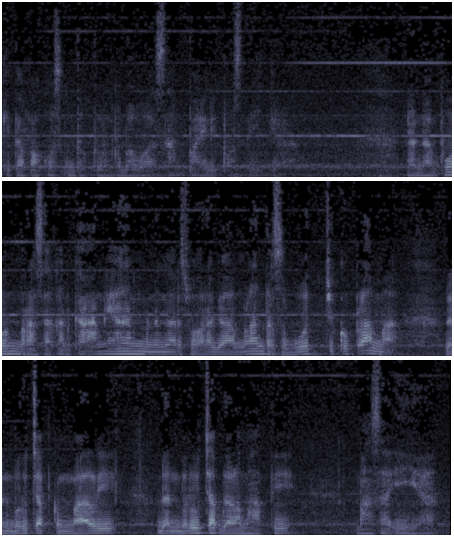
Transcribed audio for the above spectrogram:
kita fokus untuk turun ke bawah sampai di pos 3. Nanda pun merasakan keanehan mendengar suara gamelan tersebut cukup lama dan berucap kembali dan berucap dalam hati, masa iya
